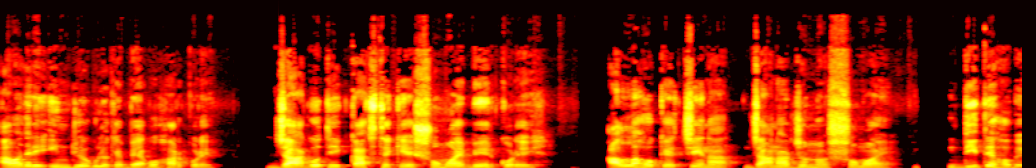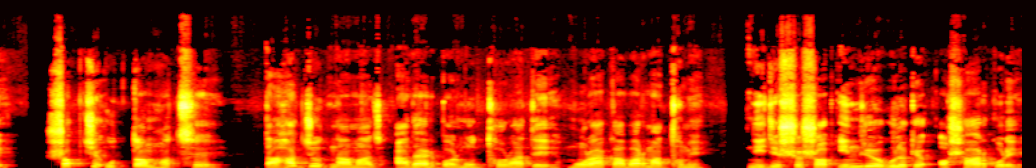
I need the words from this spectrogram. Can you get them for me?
আমাদের এই ইন্দ্রিয়গুলোকে ব্যবহার করে জাগতিক কাজ থেকে সময় বের করে আল্লাহকে চেনা, জানার জন্য সময় দিতে হবে। সবচেয়ে উত্তম হচ্ছে তাহাজ্জুদ নামাজ আদায়ের পর মধ্যরাতে মোরাকাবার মাধ্যমে নিজস্ব সব ইন্দ্রিয়গুলোকে অসার করে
